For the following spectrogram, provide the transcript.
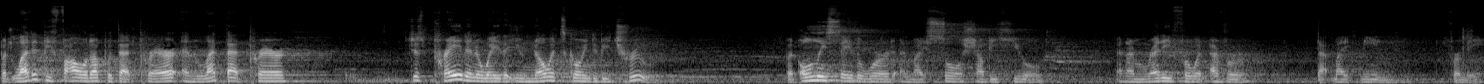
But let it be followed up with that prayer and let that prayer just pray it in a way that you know it's going to be true but only say the word, and my soul shall be healed. And I'm ready for whatever that might mean for me.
